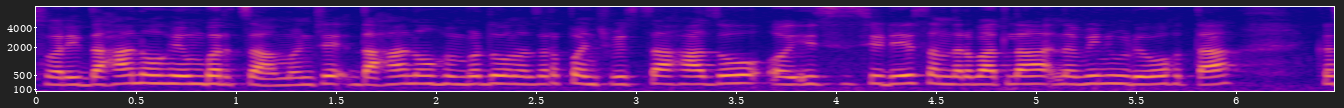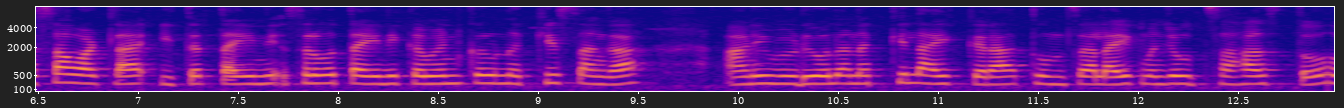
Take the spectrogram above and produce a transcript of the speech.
सॉरी दहा नोव्हेंबरचा म्हणजे दहा नोव्हेंबर दोन हजार पंचवीसचा हा जो ई सी सी डी संदर्भातला नवीन व्हिडिओ होता कसा वाटला? इतर ताईने सर्व ताईने कमेंट करून नक्कीच सांगा. आणि व्हिडिओला नक्की लाईक करा. तुमचा लाईक म्हणजे उत्साह असतो.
